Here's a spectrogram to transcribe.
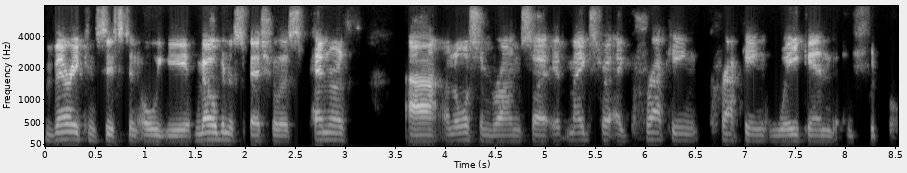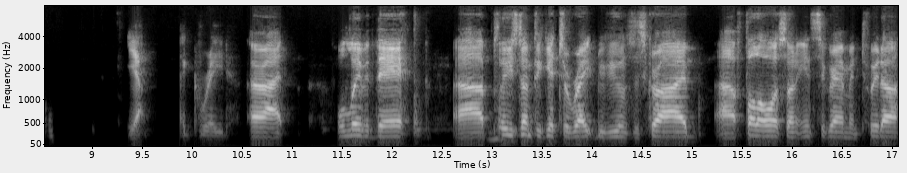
very consistent all year. Melbourne a specialist. Penrith uh, an awesome run. So it makes for a cracking, cracking weekend of football. Yeah, agreed. All right, we'll leave it there. Uh, please don't forget to rate, review, and subscribe. Uh, follow us on Instagram and Twitter.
